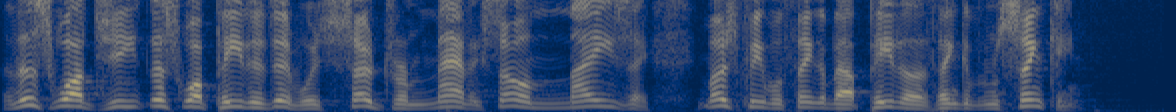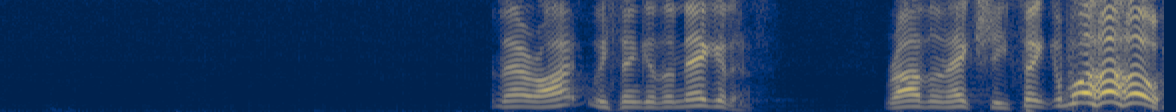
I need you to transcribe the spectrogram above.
And this is what, this is what Peter did, which is so dramatic, so amazing. Most people think about Peter, they think of him sinking. Isn't that right? We think of the negative rather than actually think, whoa,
